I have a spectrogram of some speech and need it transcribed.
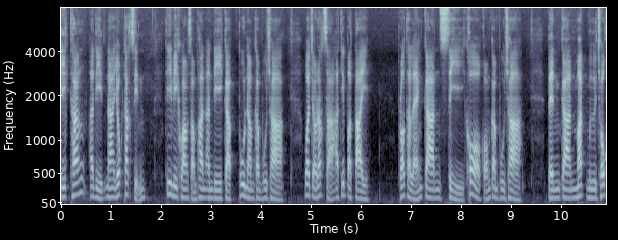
อีกทั้งอดีตนายกทักษิณที่มีความสัมพันธ์อันดีกับผู้นำกัมพูชา ว่าจะรักษาอธิปไตย เพราะแถลงการ 4 ข้อของกัมพูชา เป็นการมัดมือชก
